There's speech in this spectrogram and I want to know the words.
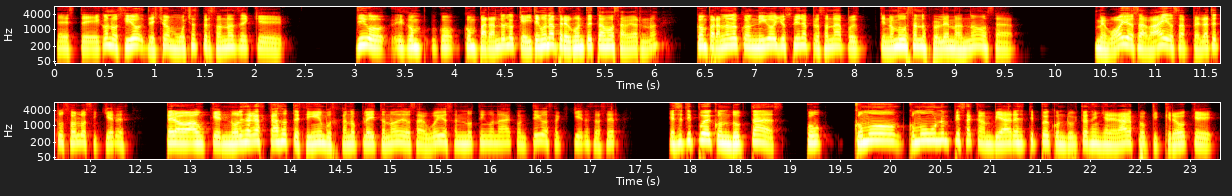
Este, he conocido, de hecho, a muchas personas de que, digo, eh, comparándolo, que ahí tengo una pregunta y vamos a ver, ¿no? Comparándolo conmigo, yo soy una persona, pues, que no me gustan los problemas, ¿no? O sea, me voy, o sea, vaya, o sea, pelate tú solo si quieres. Pero aunque no les hagas caso, te siguen buscando pleito, ¿no? De, o sea, güey, o sea, no tengo nada contigo, o sea, ¿qué quieres hacer? Ese tipo de conductas, ¿Cómo, ¿Cómo uno empieza a cambiar ese tipo de conductas en general? Porque creo que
